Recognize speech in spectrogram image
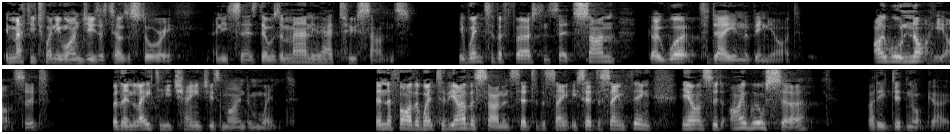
in Matthew 21, Jesus tells a story, and he says, There was a man who had two sons. He went to the first and said, Son, go work today in the vineyard. I will not, he answered. But then later he changed his mind and went. Then the father went to the other son and said to the same, he said the same thing. He answered, I will, sir, but he did not go.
